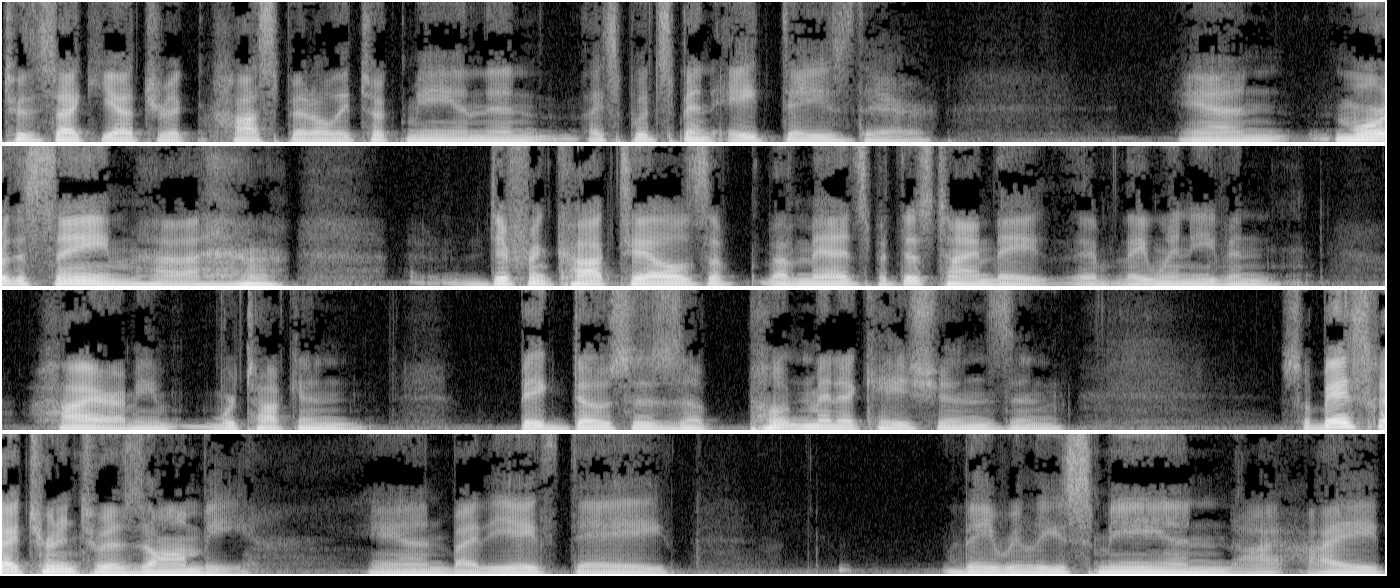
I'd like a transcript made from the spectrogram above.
to the psychiatric hospital. They took me, and then I would spend eight days there. And more of the same, uh, different cocktails of, of meds, but this time they they went even higher. I mean, we're talking big doses of potent medications, and so basically, I turned into a zombie. And by the eighth day, they released me, and I, I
